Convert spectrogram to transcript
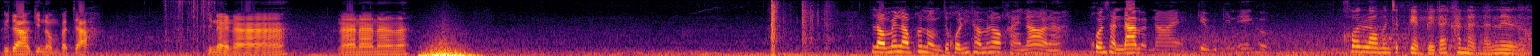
พี่ดาวกินขนมปะจ๊ะ กินหน่อยนะ นะนะนะนะ เราไม่รับขนมจากคนที่ทำให้เราขายหน้านะ คนสันดานแบบนาย เก็บไว้กินเองเถอะ คนเรามันจะเปลี่ยนไปได้ขนาดนั้นเลยเหรอ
